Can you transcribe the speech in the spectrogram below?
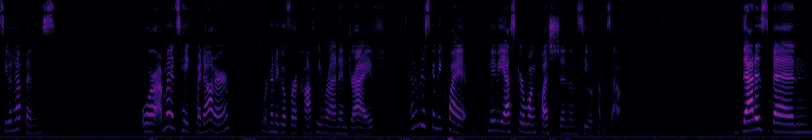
see what happens. Or I'm gonna take my daughter. We're gonna go for a coffee run and drive, and I'm just gonna be quiet. Maybe ask her one question and see what comes out. That has been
